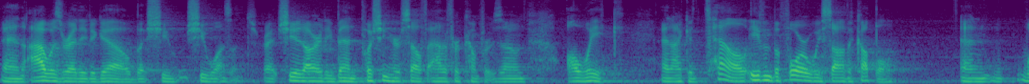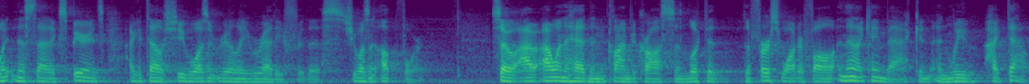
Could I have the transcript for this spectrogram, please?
and I was ready to go, but she, she wasn't, right? She had already been pushing herself out of her comfort zone all week. And I could tell, even before we saw the couple and witnessed that experience, I could tell she wasn't really ready for this. She wasn't up for it. So I, I went ahead and climbed across and looked at the first waterfall, and then I came back and, and we hiked out,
